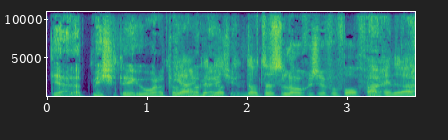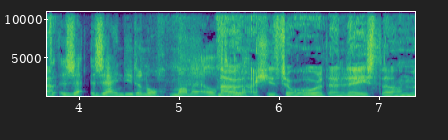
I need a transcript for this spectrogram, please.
ja, dat mis je tegenwoordig toch ja, wel een dat, beetje. Dat is logische vervolgvraag ja, inderdaad. Ja. Zijn die er nog, mannen-elftal? Nou, als je het zo hoort en leest... dan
